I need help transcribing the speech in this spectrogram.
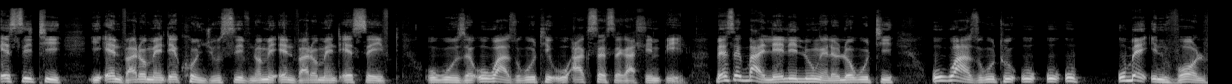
esithi ienvironment econducive noma ienvironment esafe. Ukuze ukwazi ukuthi uaccess kahle impilo. Bese kuba leli lungelo lokuthi ukwazi ukuthi ube involve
